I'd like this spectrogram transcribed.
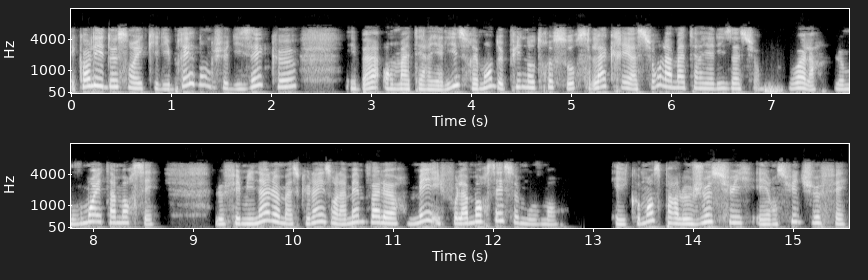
Et quand les deux sont équilibrés, donc je disais que, eh ben, on matérialise vraiment depuis notre source, la création, la matérialisation. Voilà. Le mouvement est amorcé. Le féminin, le masculin, ils ont la même valeur, mais il faut l'amorcer ce mouvement. Et il commence par le je suis et ensuite je fais.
